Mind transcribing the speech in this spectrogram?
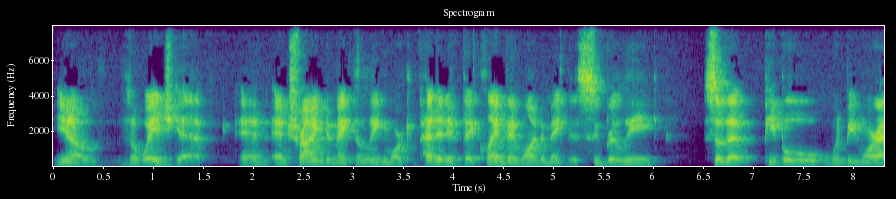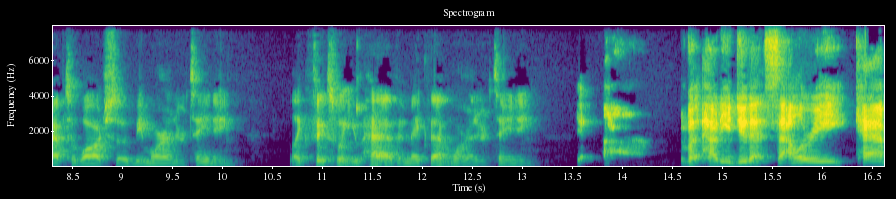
you know, the wage gap and and trying to make the league more competitive. They claim they wanted to make this super league so that people would be more apt to watch, so it'd be more entertaining. Like fix what you have and make that more entertaining. But how do you do that? Salary cap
